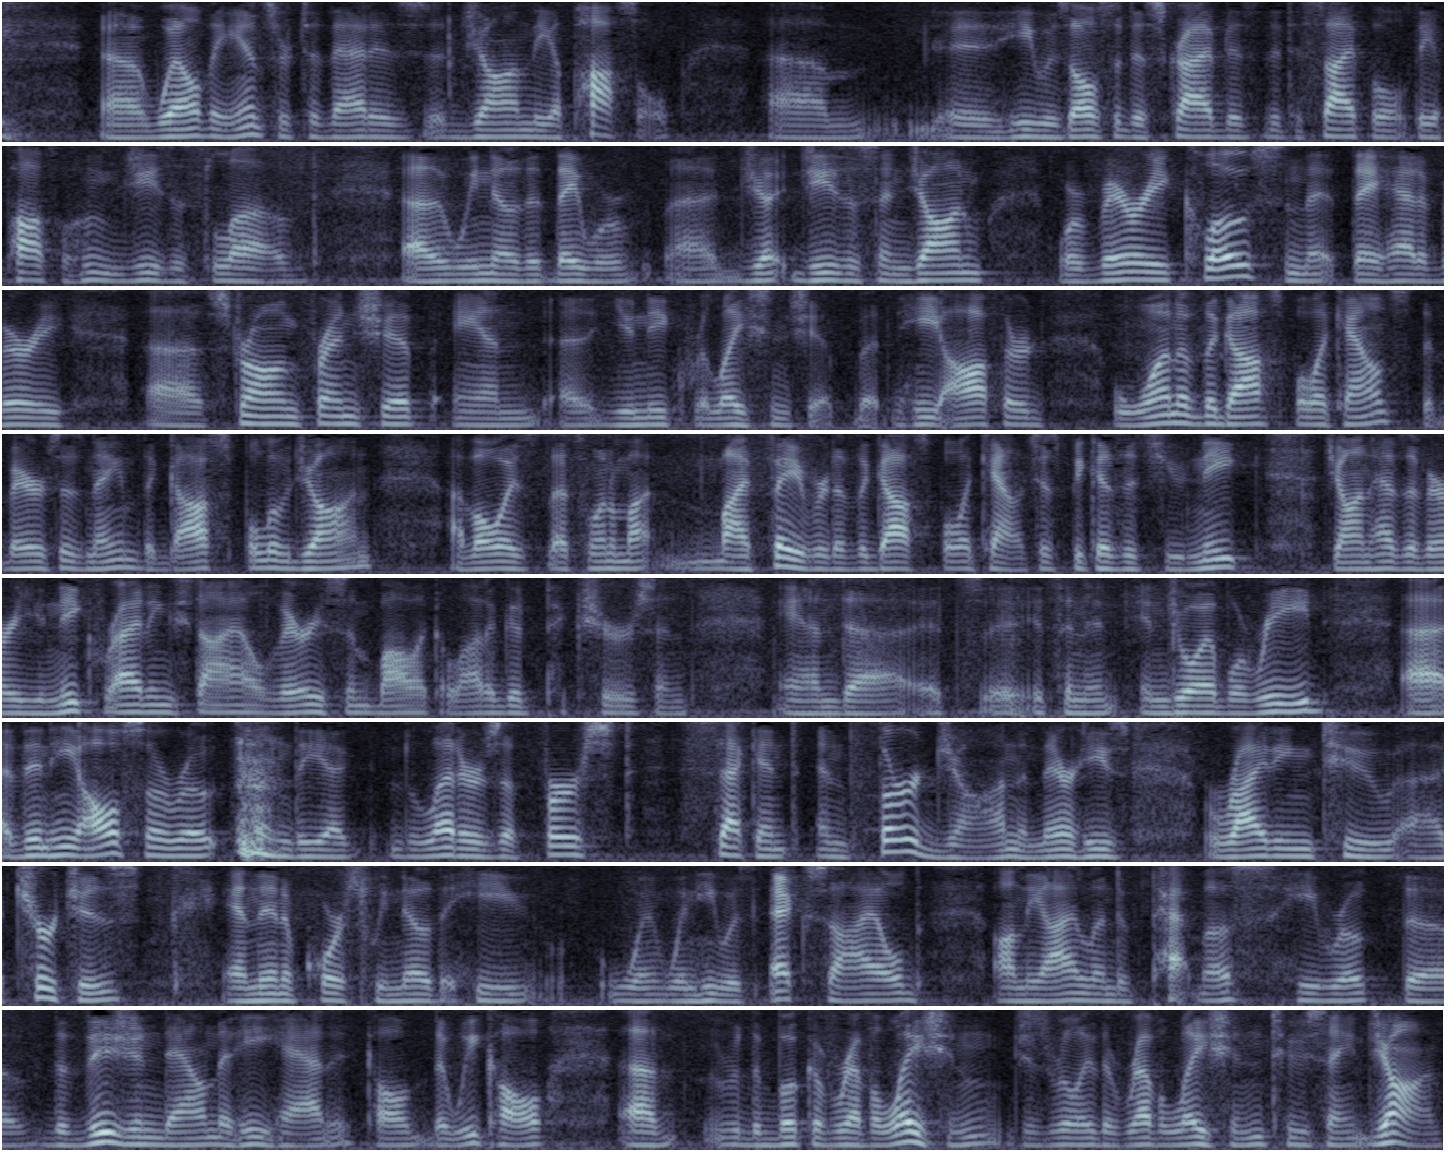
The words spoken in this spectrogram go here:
uh, well, the answer to that is John the Apostle. Um, uh, he was also described as the disciple, the apostle whom Jesus loved. Uh, we know that they were uh, J- Jesus and John were very close, and that they had a very uh, strong friendship and a unique relationship. But he authored one of the gospel accounts that bears his name, the Gospel of John. I've always that's one of my my favorite of the gospel accounts, just because it's unique. John has a very unique writing style, very symbolic, a lot of good pictures and and uh, it's it's an enjoyable read. Uh, then he also wrote the, uh, letters of First, Second, and Third John, and there he's writing to uh, churches. And then, of course, we know that he, when when he was exiled on the island of Patmos, he wrote the the vision down that he had called that we call uh, the Book of Revelation, which is really the revelation to Saint John.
